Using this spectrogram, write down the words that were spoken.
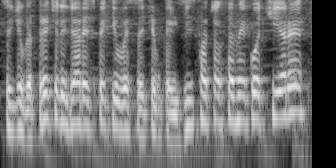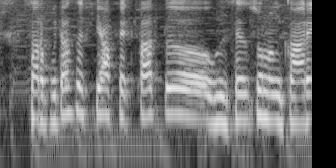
zicem că trece legea respectivă, să zicem că există această negociere, s-ar putea să fie afectat uh, în sensul în care,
